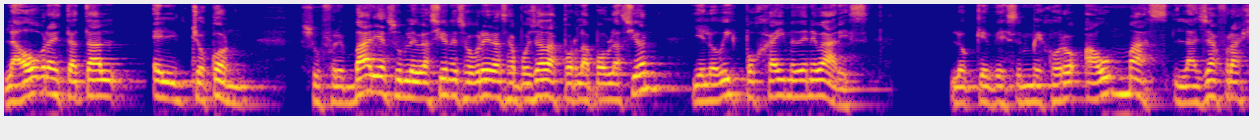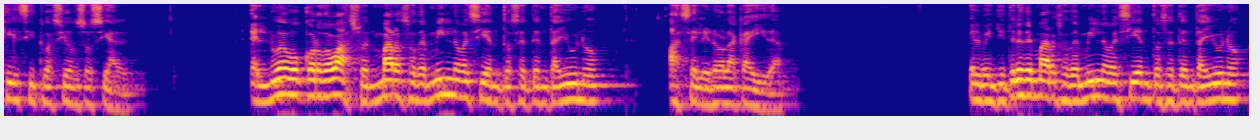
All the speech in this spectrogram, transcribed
La obra estatal El Chocón sufre varias sublevaciones obreras apoyadas por la población y el obispo Jaime de Nevares, lo que desmejoró aún más la ya frágil situación social. El nuevo Cordobazo en marzo de 1971 aceleró la caída. El 23 de marzo de 1971,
